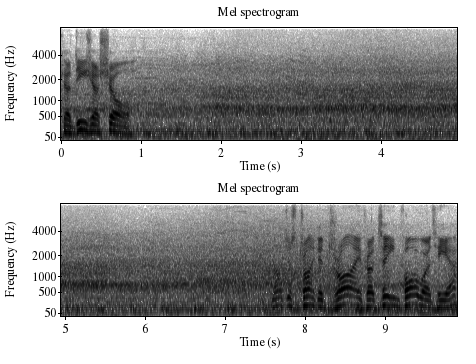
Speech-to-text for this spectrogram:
Khadija Shaw. Not just trying to drive her team forward here.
